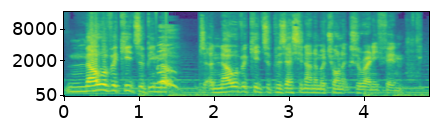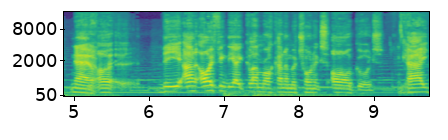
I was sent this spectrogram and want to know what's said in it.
No other kids have been murdered, and no other kids are possessing animatronics or anything. Now, Yeah. uh, the and I think the Glamrock animatronics are good. Okay,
